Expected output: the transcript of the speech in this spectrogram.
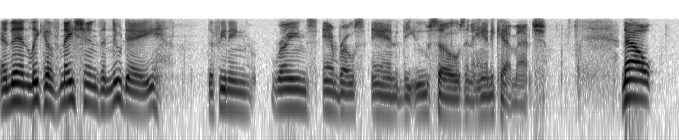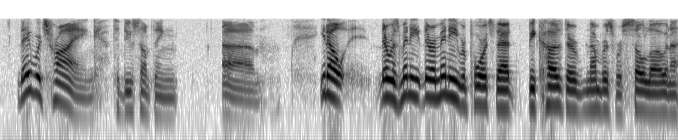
and then League of Nations and New Day defeating Reigns, Ambrose, and the Usos in a handicap match. Now, they were trying to do something. Um, you know, there was many. There are many reports that because their numbers were so low, and uh,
